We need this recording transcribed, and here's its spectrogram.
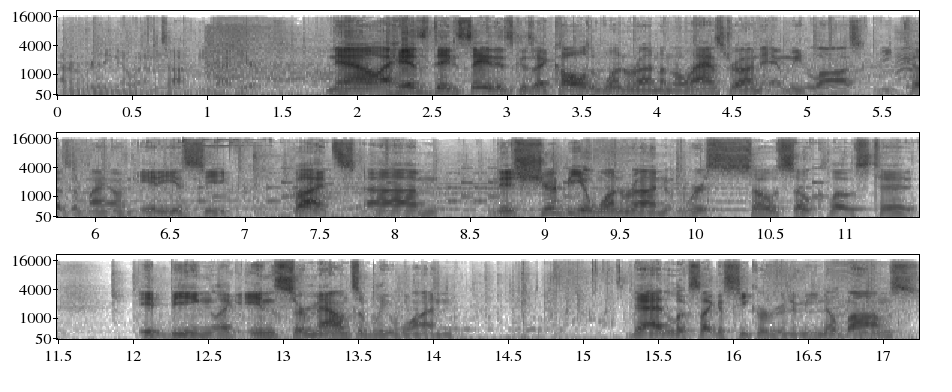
I don't really know what I'm talking about here. Now, I hesitate to say this because I called one run on the last run and we lost because of my own idiocy. But, um, this should be a one run. We're so, so close to it being, like, insurmountably one. That looks like a secret room to me. No bombs.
